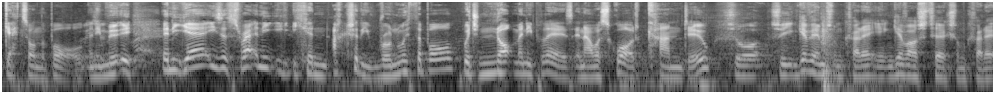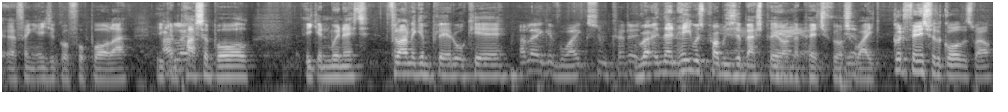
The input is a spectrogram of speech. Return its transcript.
gets on the ball and he, mo- he and he, yeah he's a threat and he, he can actually run with the ball which not many players in our squad can do So, so you can give him some credit. You can give Ozturk some credit. I think he's a good footballer. He can like- pass a ball. He can win it. Flanagan played okay, I'd like to give Wyke some credit. right, and then he was probably the best player Yeah, on the yeah. pitch for us. Wyke. good finish for the goal as well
